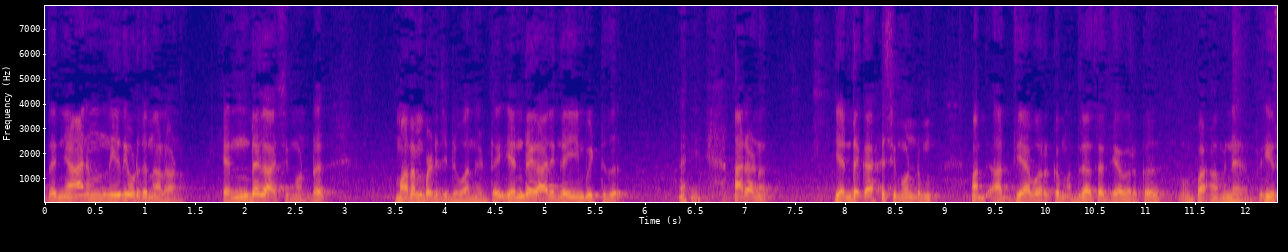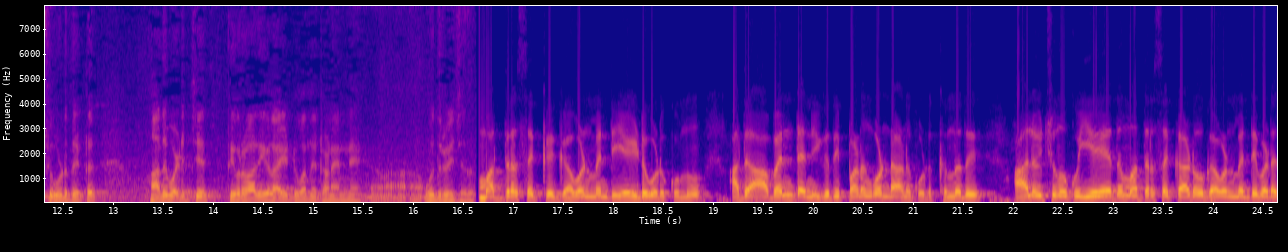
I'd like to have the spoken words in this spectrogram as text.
അത് ഞാനും നീതി കൊടുക്കുന്ന ആളാണ്. എന്റെ കാശും കൊണ്ട് മതം പഠിച്ചിട്ട് വന്നിട്ട് എന്റെ കാലും കൈയും വിട്ടത് ആരാണ്? എന്റെ കാശും കൊണ്ടും അധ്യാപകർക്കും മദ്രാസ അധ്യാപകർക്ക് പിന്നെ ഫീസ് കൊടുത്തിട്ട് അത് പഠിച്ച് തീവ്രവാദികളായിട്ട് വന്നിട്ടാണ് എന്നെ ഉപദ്രവിച്ചത്. മദ്രസയ്ക്ക് ഗവൺമെന്റ് എയ്ഡ് കൊടുക്കുന്നു. അത് അവന്റെ നികുതിപ്പണം കൊണ്ടാണ് കൊടുക്കുന്നത്. ആലോചിച്ച് നോക്കൂ ഏത് മദ്രസക്കാടോ ഗവൺമെന്റ് ഇവിടെ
